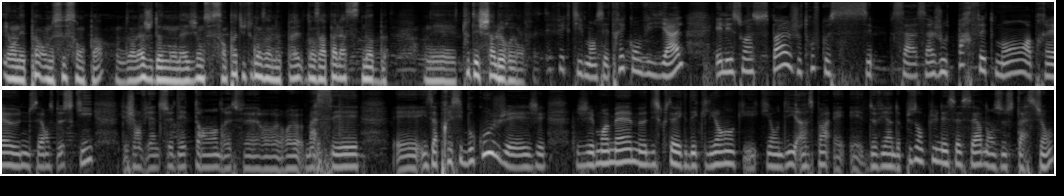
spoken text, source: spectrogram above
Et on n'est pas, on ne se sent pas. Dans là, je donne mon avis. On ne se sent pas du tout dans un dans un palace snob. On est, tout est chaleureux en fait. Effectivement, c'est très convivial. Et les soins spa, je trouve que ça, ça ajoute parfaitement après une séance de ski. Les gens viennent se détendre et se faire masser. Et ils apprécient beaucoup. J'ai moi-même discuté avec des clients qui, qui ont dit un spa devient de plus en plus nécessaire dans une station.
